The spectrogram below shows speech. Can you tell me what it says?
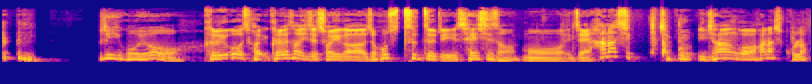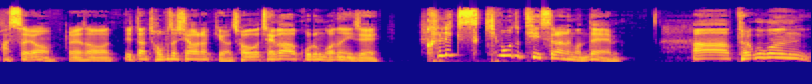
그리고요. 그리고 저 그래서 이제 저희가 이제 호스트들이 셋이서 뭐 이제 하나씩 제품 이상한 거 하나씩 골라봤어요. 그래서 일단 저부터 시작을 할게요. 저 제가 고른 거는 이제 Clicks 키보드 케이스라는 건데 아 결국은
